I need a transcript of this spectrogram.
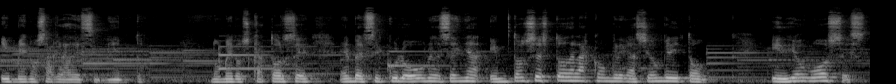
y menos agradecimiento. Números 14, el versículo 1 enseña, entonces toda la congregación gritó y dio voces,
